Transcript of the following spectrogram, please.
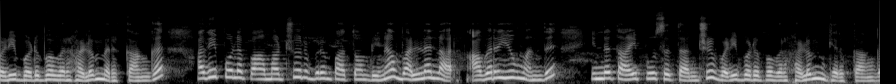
வழிபடுபவர்களும் இருக்காங்க. அதே போல் பா மற்றொரு புறம் பார்த்தோம் அப்படின்னா வள்ளலார். அவரையும் வந்து இந்த தாய்ப்பூசத்தன்று வழிபடுபவர்களும் இருக்காங்க.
